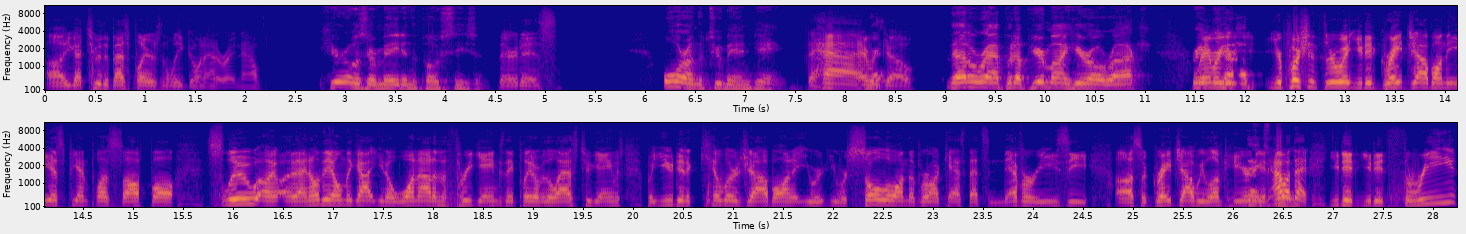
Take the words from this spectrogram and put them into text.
Uh, you got two of the best players in the league going at it right now heroes are made in the postseason. There it is. Or on the two man game. Ah, there we go. That'll wrap it up. You're my hero, Rock. Great Rammer, you're, you're, pushing through it. You did great job on the ESPN Plus softball. Slew, uh, I know they only got you know one out of the three games they played over the last two games, but you did a killer job on it. You were you were solo on the broadcast. That's never easy. Uh, so great job. We loved hearing Thanks, you. And how buddy. about that? You did you did three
